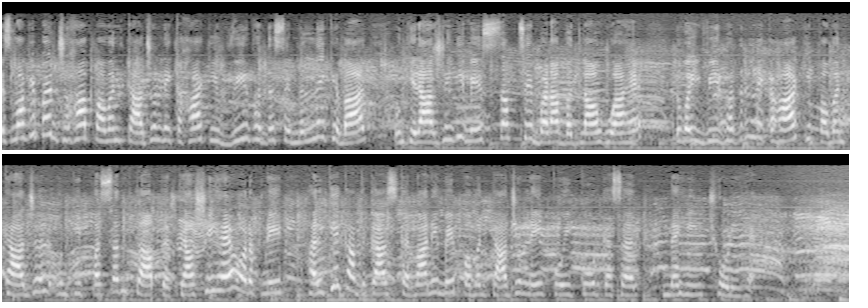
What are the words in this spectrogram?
इस मौके पर जहाँ पवन काजल ने कहा कि वीरभद्र से मिलने के बाद उनकी राजनीति में सबसे बड़ा बदलाव हुआ है तो वही वीरभद्र ने कहा कि पवन काजल उनकी पसंद का प्रत्याशी है और अपने हल्के का विकास करवाने में पवन काजल ने कोई कोर कसर नहीं छोड़ी है।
